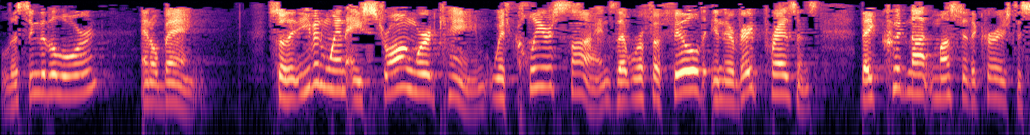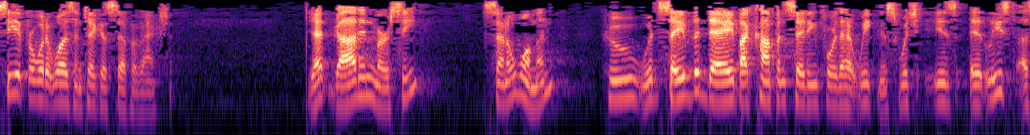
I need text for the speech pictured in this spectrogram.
listening to the Lord and obeying. So that even when a strong word came with clear signs that were fulfilled in their very presence, they could not muster the courage to see it for what it was and take a step of action. Yet God, in mercy, sent a woman who would save the day by compensating for that weakness, which is at least a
